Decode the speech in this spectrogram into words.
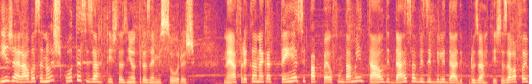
em geral, você não escuta esses artistas em outras emissoras. Né? A Frecaneca tem esse papel fundamental de dar essa visibilidade para os artistas. Ela foi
